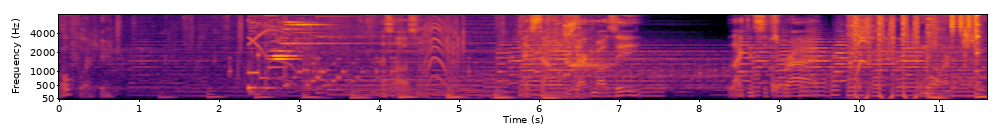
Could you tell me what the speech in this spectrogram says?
Both working. That's awesome. Next time on Dragon Ball Z, like and subscribe more.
